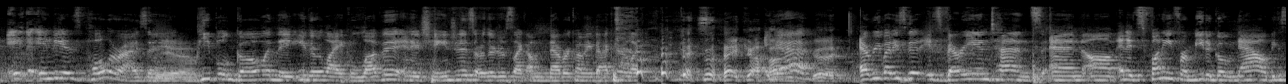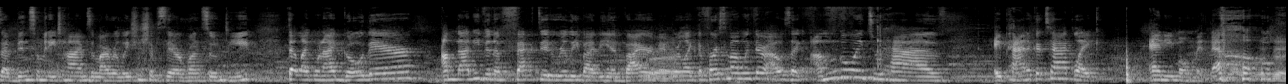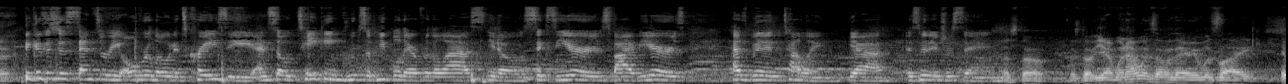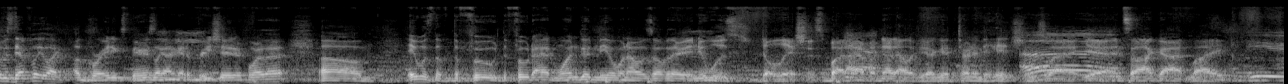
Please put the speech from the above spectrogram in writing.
India is polarizing. Yeah. People go and they either like love it and it changes, or they're just like, I'm never coming back here. Like, like, oh, yeah, good. everybody's good. It's very intense, and um, and it's funny for me to go now because I've been so many times and my relationships there run so deep that like when I go there, I'm not even affected really by the environment. Right. Where like the first time I went there, I was like, I'm going to have a panic attack like any moment now okay. because it's just sensory overload. It's crazy. And so taking groups of people there for the last, you know, six years, five years has been telling. Yeah, it's been interesting. That's dope. That's dope. Yeah, when I was over there, it was like it was definitely like a great experience. Like mm-hmm. I got appreciated for that. Um, it was the, the food. The food. I had one good meal when I was over there, and it was delicious. But yeah. I have a nut allergy. I get turned into hitch. And uh, like yeah, and so I got like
